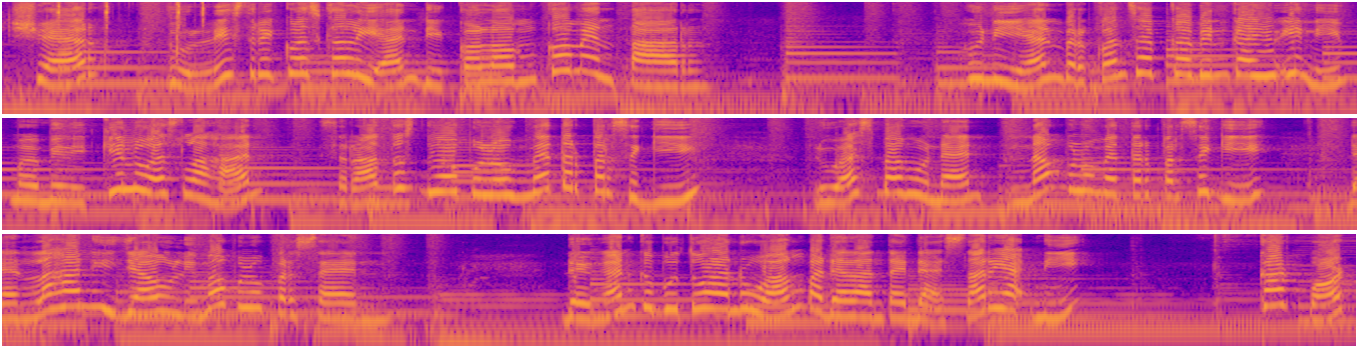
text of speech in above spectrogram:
share, tulis request kalian di kolom komentar. Hunian berkonsep kabin kayu ini memiliki luas lahan 120 meter persegi, luas bangunan 60 meter persegi, dan lahan hijau 50%. Dengan kebutuhan ruang pada lantai dasar yakni carport,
